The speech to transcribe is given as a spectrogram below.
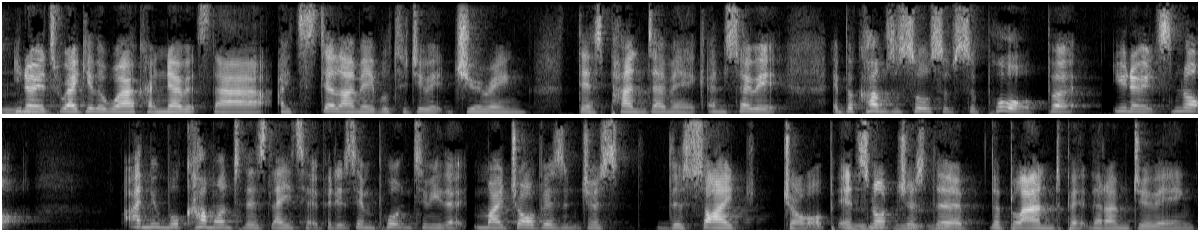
Mm. You know, mm. it's regular work. I know it's there. I still am able to do it during this pandemic. And so it, it becomes a source of support. But, you know, it's not I mean, we'll come on to this later, but it's important to me that my job isn't just the side job. It's mm-hmm, not just mm-hmm. the the bland bit that I'm doing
